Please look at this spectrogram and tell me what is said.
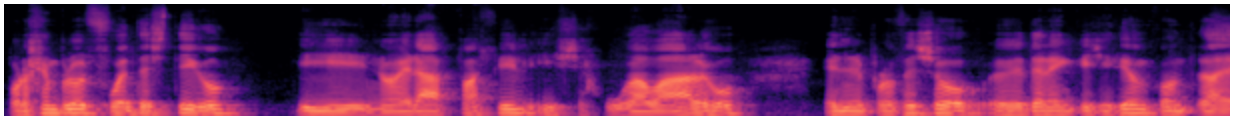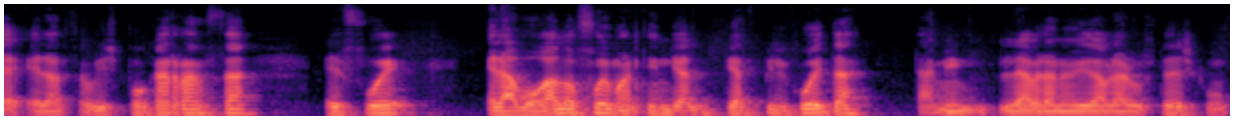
Por ejemplo, él fue testigo y no era fácil y se jugaba algo. En el proceso eh, de la Inquisición contra el arzobispo Carranza, él fue, el abogado fue Martín de Díaz Pilcueta, también le habrán oído hablar ustedes como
